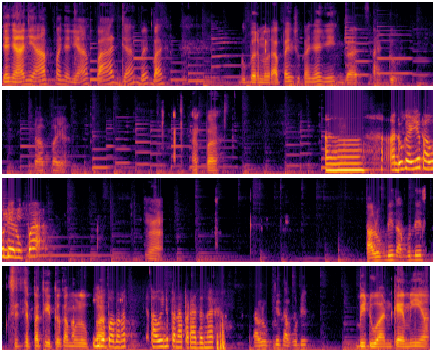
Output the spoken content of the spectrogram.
Ya nyanyi apa? Nyanyi apa aja, bebas. Gubernur apa yang suka nyanyi? Enggak, aduh. Siapa ya? Apa? Eh, aduh kayaknya tahu deh lupa. Nah, Taluk dit, aku dit. secepat itu kamu Ih lupa. lupa banget. Tahu ini pernah pernah dengar. Taluk dit, aku dit. Biduan Kemi yang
